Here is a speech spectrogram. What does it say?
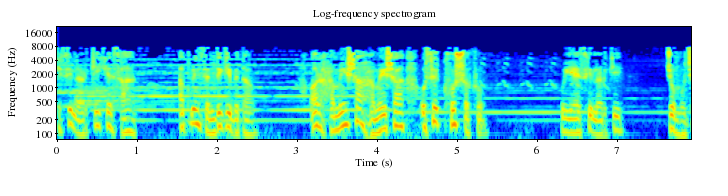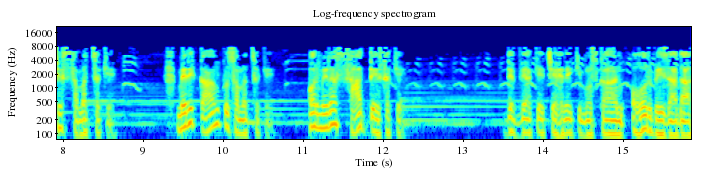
किसी लड़की के साथ अपनी ज़िंदगी बिताऊं और हमेशा हमेशा उसे खुश रखूँ। कोई ऐसी लड़की जो मुझे समझ सके। मेरे काम को समझ सके और मेरा साथ दे सके। दिव्या के चेहरे की मुस्कान और भी ज़्यादा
